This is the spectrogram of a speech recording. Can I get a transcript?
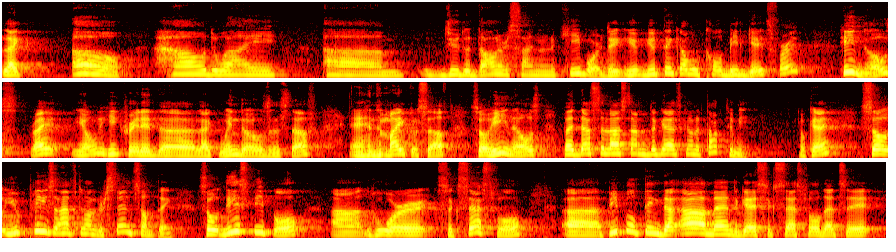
like, oh, how do I um, do the dollar sign on the keyboard? Do you, you think I will call Bill Gates for it? He knows, right? You know, he created uh, like Windows and stuff and Microsoft, so he knows. But that's the last time the guy's to talk to me. Okay? So you please have to understand something. So these people uh, who are successful, uh, people think that, ah, man, the guy's successful, that's it.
